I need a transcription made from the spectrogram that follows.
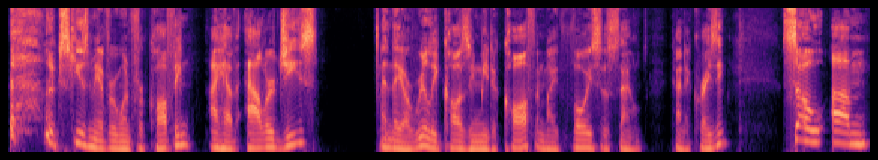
excuse me, everyone, for coughing. I have allergies, and they are really causing me to cough, and my voice sounds kind of crazy. So, um,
